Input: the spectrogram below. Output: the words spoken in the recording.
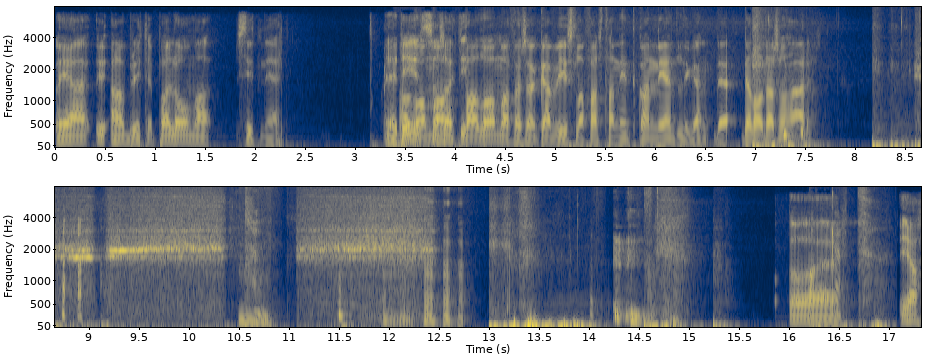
och jag avbryter. Paloma, sitt ner. Eh, Det är som Paloma, sagt... Paloma försöker vissla fast han inte kan egentligen. Det, det låter så här. och, Vackert. Ja.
